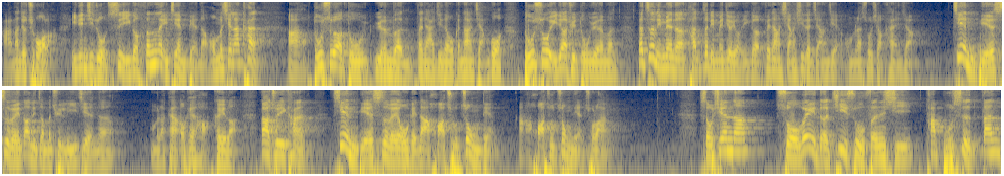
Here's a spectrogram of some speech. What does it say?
啊，那就错了。一定记住，是一个分类鉴别的。我们先来看啊，读书要读原文，大家还记得我跟大家讲过，读书一定要去读原文。那这里面呢，它这里面就有一个非常详细的讲解，我们来缩小看一下，鉴别思维到底怎么去理解呢？我们来看，OK，好，可以了。大家注意看，鉴别思维，我给大家画出重点啊，画出重点出来。首先呢，所谓的技术分析，它不是单，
